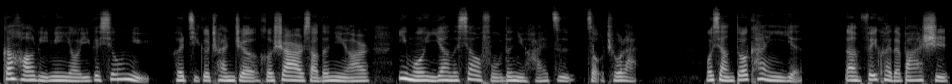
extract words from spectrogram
刚好里面有一个修女和几个穿着和帅二嫂的女儿一模一样的校服的女孩子走出来。我想多看一眼。但飞快的巴士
